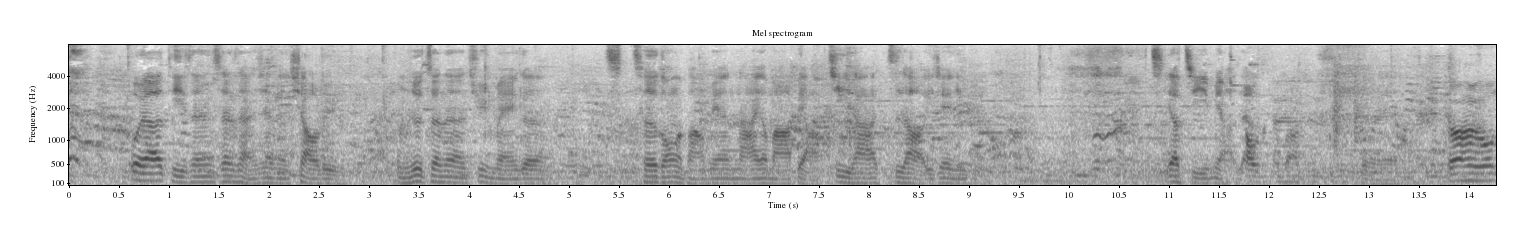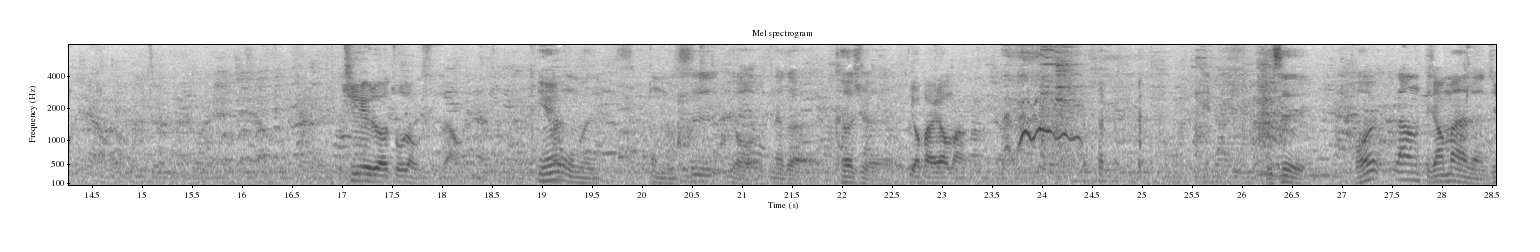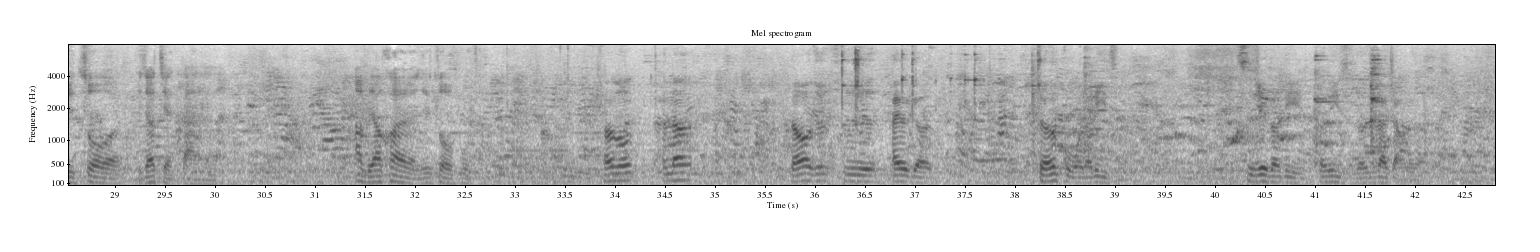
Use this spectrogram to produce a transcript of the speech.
为了要提升生产线的效率，我们就真的去每一个车车工的旁边拿一个码表，记他制好一件衣服要几秒这样好。可怕。对，然后他说，企业都要做这种事这样，因为我们我们是有那个科学的，有牌有码。不是，我会让比较慢的人去做比较简单的，让比较快的人去做复杂。他说那，然后就是还有一个德国的例子，世界各地的例子都是在讲的。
